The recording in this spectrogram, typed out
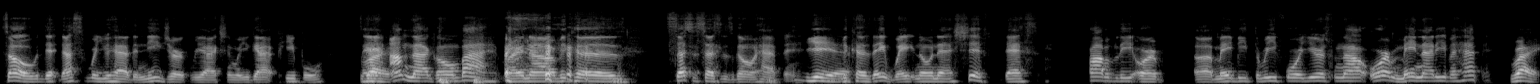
So th- that's where you have the knee jerk reaction where you got people saying, right. I'm not going to buy right now because such and such is going to happen. Yeah. Because they waiting on that shift. That's probably or uh, maybe three, four years from now, or may not even happen. Right.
